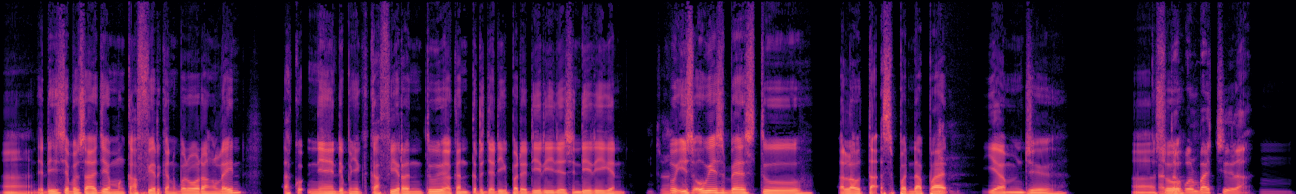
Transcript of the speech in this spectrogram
Yeah. ha, jadi siapa sahaja mengkafirkan kepada orang lain takutnya dia punya kekafiran tu akan terjadi kepada diri dia sendiri kan? Betul. so it's always best to kalau tak sependapat diam je. Ha, so ataupun bacalah. Hmm.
